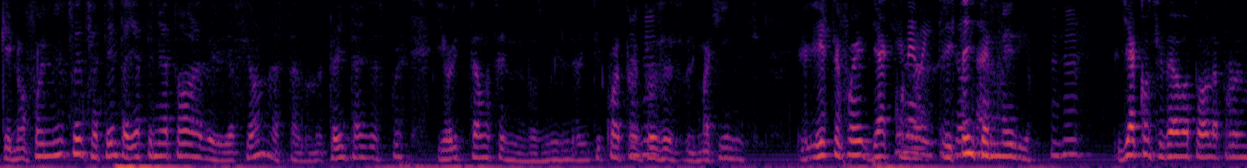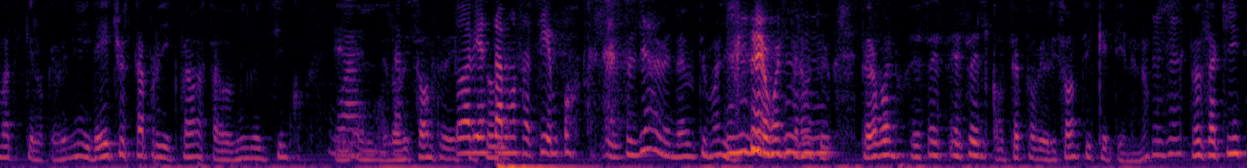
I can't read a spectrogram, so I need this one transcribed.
Que no fue en 1970, ya tenía toda la derivación hasta los 30 años después, y ahorita estamos en 2024, entonces imagínense. Este fue ya con la- 22 está años. intermedio, ya consideraba toda la problemática y lo que venía, y de hecho está proyectado hasta 2025 el horizonte de Todavía estamos a tiempo. Esto ya en el último año. bueno, pero, bueno, ese es, es el concepto de horizonte y qué tiene, ¿no? Ujú. Entonces aquí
